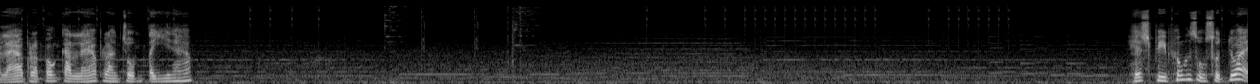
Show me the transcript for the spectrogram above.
ไปแล้วพลังป้องกันแล้วพลังโจมตีนะครับ HP เพิ่มขึ้นสูงสุดด้วย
